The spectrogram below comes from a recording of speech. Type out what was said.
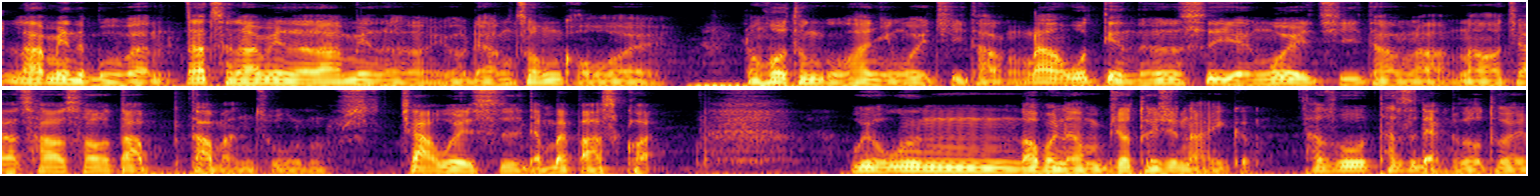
拉面的部分，那陈拉面的拉面呢，有两种口味，浓厚豚骨和盐味鸡汤。那我点的是盐味鸡汤啦，然后加叉烧大大满足，价位是两百八十块。我有问老板娘比较推荐哪一个，他说他是两个都推。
